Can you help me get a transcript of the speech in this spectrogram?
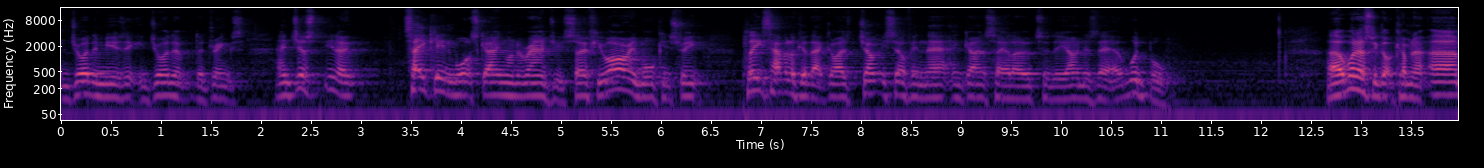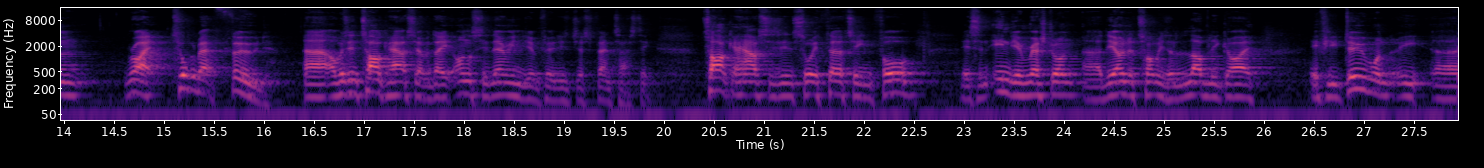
enjoy the music, enjoy the, the drinks, and just, you know, take in what's going on around you. So if you are in Walking Street, please have a look at that, guys. Jump yourself in there and go and say hello to the owners there at Woodball. Uh, what else we got coming up? Um, right, talking about food. Uh, I was in Tarka House the other day. Honestly, their Indian food is just fantastic. Tarka House is in Soi 13-4. It's an Indian restaurant. Uh, the owner, Tom, is a lovely guy. If you do want to eat uh,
